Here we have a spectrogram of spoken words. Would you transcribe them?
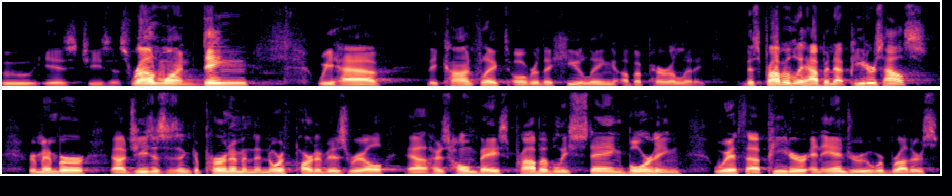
Who is Jesus? Round one, ding. We have the conflict over the healing of a paralytic. This probably happened at Peter's house. Remember, uh, Jesus is in Capernaum in the north part of Israel, uh, his home base, probably staying boarding with uh, Peter and Andrew, who were brothers.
